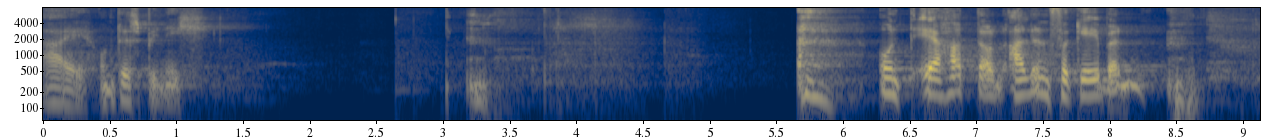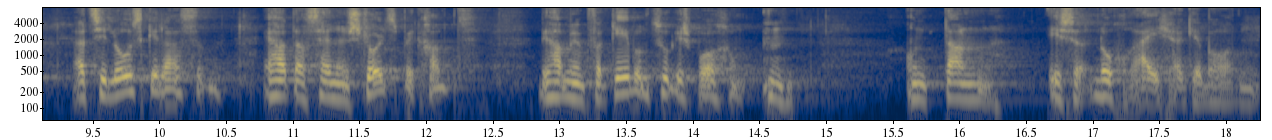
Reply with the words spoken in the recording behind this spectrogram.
Ei, und das bin ich. Und er hat dann allen vergeben, er hat sie losgelassen, er hat auch seinen Stolz bekannt, wir haben ihm Vergebung zugesprochen und dann ist er noch reicher geworden,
